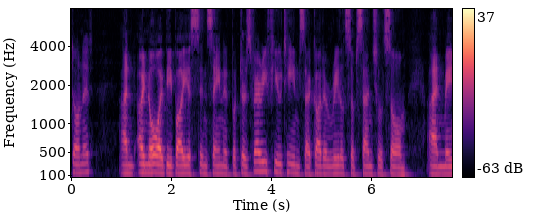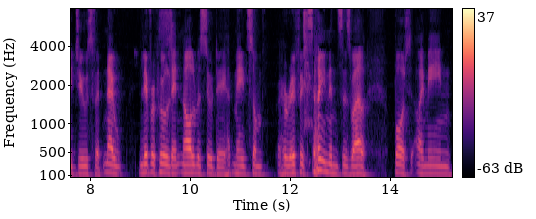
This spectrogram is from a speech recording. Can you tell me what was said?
done it, and I know I'd be biased in saying it, but there's very few teams that got a real substantial sum and made use of it. Now, Liverpool didn't always do; they made some horrific signings as well. But I mean,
